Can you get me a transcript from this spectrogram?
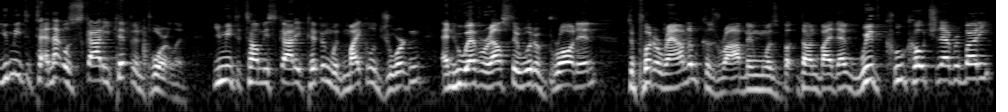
You mean to, t- and that was Scottie Pippen, Portland. You mean to tell me Scottie Pippen with Michael Jordan and whoever else they would have brought in to put around him, because Rodman was done by then, with Kukoc and everybody,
